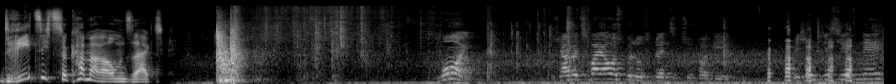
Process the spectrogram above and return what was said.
dreht sich zur Kamera um und sagt, Moin, ich habe zwei Ausbildungsplätze zu vergeben. Mich interessiert nicht,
